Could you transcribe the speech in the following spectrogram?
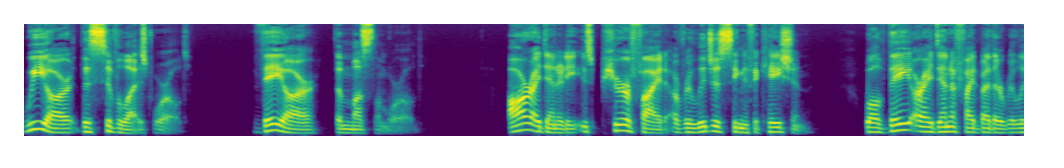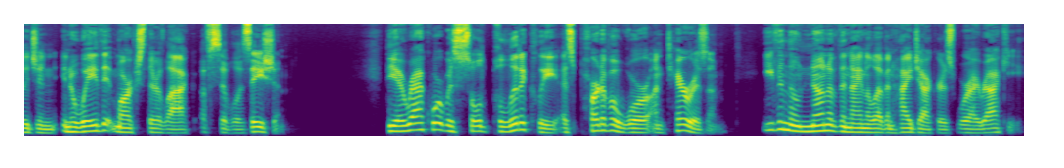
We are the civilized world. They are the Muslim world. Our identity is purified of religious signification, while they are identified by their religion in a way that marks their lack of civilization. The Iraq War was sold politically as part of a war on terrorism, even though none of the 9 11 hijackers were Iraqi.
